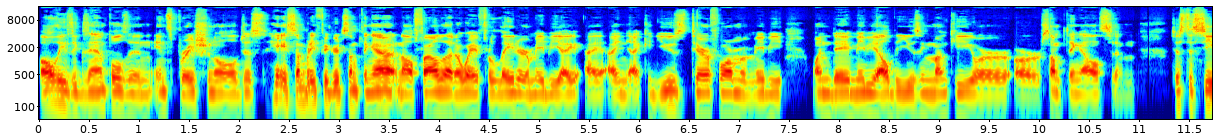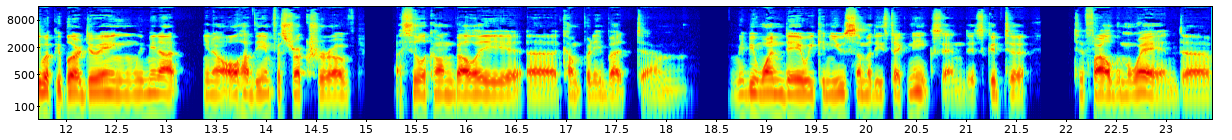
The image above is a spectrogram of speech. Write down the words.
all these examples and inspirational, just hey, somebody figured something out, and I'll file that away for later. Maybe I I, I could use Terraform, or maybe one day maybe I'll be using Munki or or something else, and just to see what people are doing. We may not you know all have the infrastructure of a Silicon Valley uh, company, but um, maybe one day we can use some of these techniques, and it's good to to file them away. And uh,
